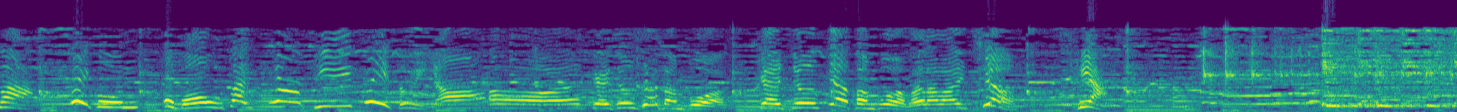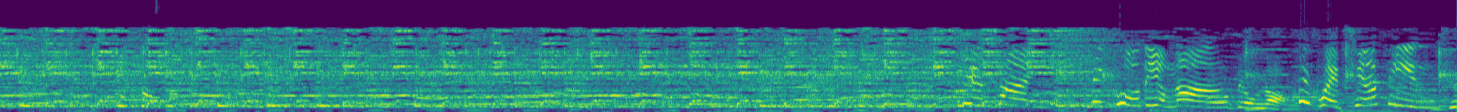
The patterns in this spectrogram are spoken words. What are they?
呀，水军有无在下去对对呀。啊，该就小淡薄，该就小淡薄，来来来，请请。快请进。请。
